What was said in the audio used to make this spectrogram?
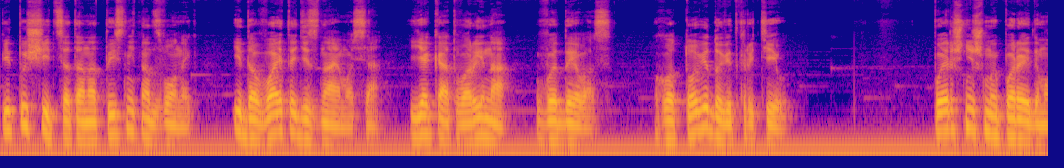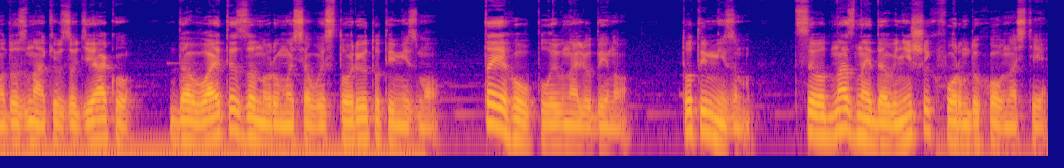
Підпишіться та натисніть на дзвоник, і давайте дізнаємося, яка тварина веде вас. Готові до відкриттів? Перш ніж ми перейдемо до знаків зодіаку, давайте зануримося в історію тотемізму та його вплив на людину. Тотемізм це одна з найдавніших форм духовності,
